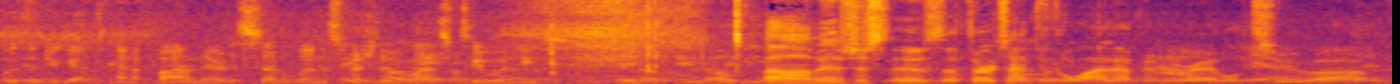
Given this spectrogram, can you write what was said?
What did you guys kind of find there to settle in, especially the last two innings? Um, it was just it was the third time through the lineup, and we were able to um,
